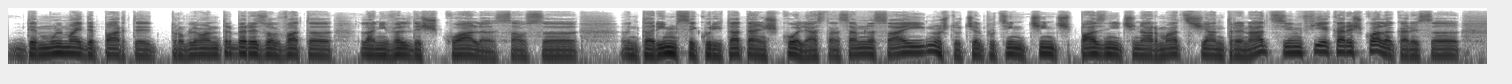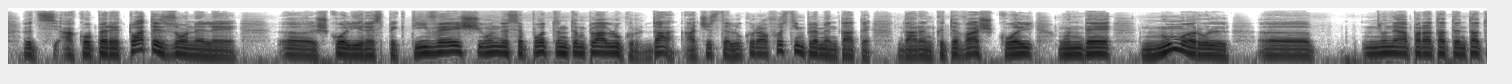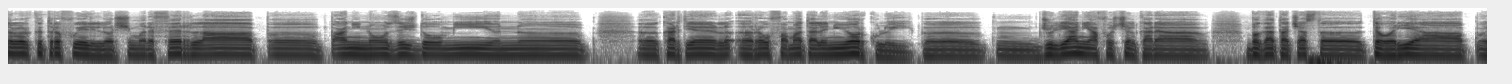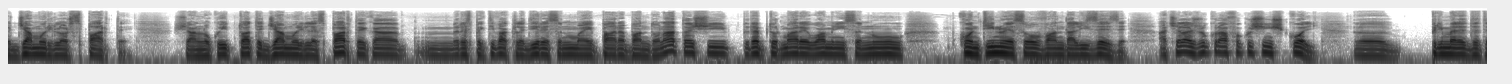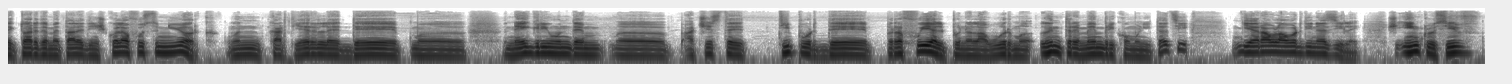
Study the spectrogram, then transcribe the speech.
de mult mai departe. Problema nu trebuie rezolvată la nivel de școală sau să întărim securitatea în școli. Asta înseamnă să ai, nu știu, cel puțin 5 paznici înarmați și antrenați în fiecare școală care să îți acopere toate zonele Uh, școlii respective și unde se pot întâmpla lucruri. Da, aceste lucruri au fost implementate, dar în câteva școli unde numărul uh, nu neapărat atentatelor cât răfuielilor și mă refer la uh, anii 90-2000 în uh, uh, cartier rău famate ale New Yorkului. Uh, Giuliani a fost cel care a băgat această teorie a geamurilor sparte și a înlocuit toate geamurile sparte ca mm, respectiva clădire să nu mai pară abandonată și, drept urmare, oamenii să nu continue să o vandalizeze. Același lucru a făcut și în școli. Uh, primele detectoare de metale din școli au fost în New York, în cartierele de uh, negri, unde uh, aceste tipuri de răfuiel până la urmă între membrii comunității erau la ordinea zilei și inclusiv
